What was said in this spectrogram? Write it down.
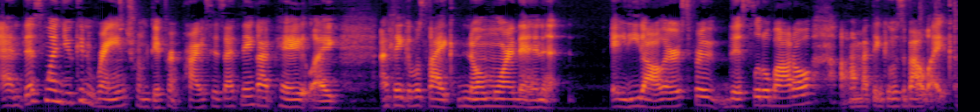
And this one you can range from different prices. I think I paid like like I think it was like no more than $80 for this little bottle. Um, I think it was about like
